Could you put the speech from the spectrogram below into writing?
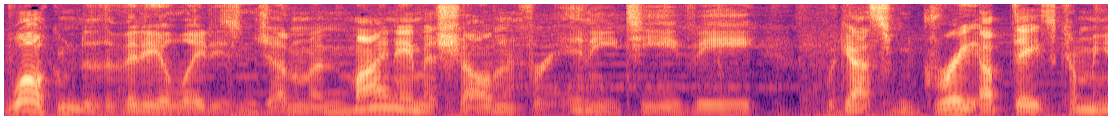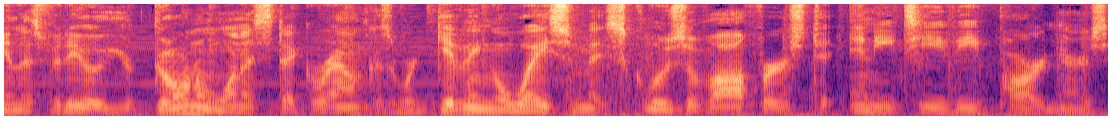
Welcome to the video, ladies and gentlemen. My name is Sheldon for any.TV. We got some great updates coming in this video. You're going to want to stick around because we're giving away some exclusive offers to any.TV partners.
